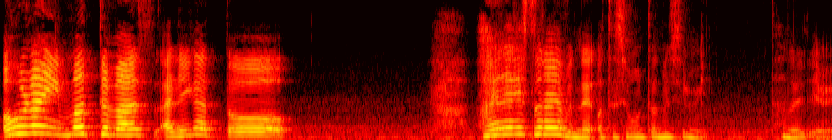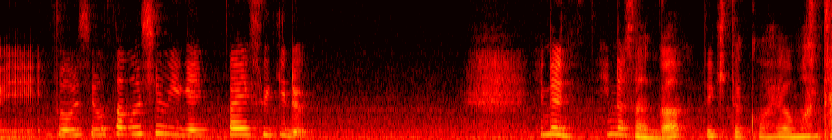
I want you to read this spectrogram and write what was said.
オフライン待ってます。ありがとう。ファイナリストライブね。私も楽しみ。楽しみ。どうしよう。楽しみがいっぱいすぎる。ひなひなさんが？できた後輩をまた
